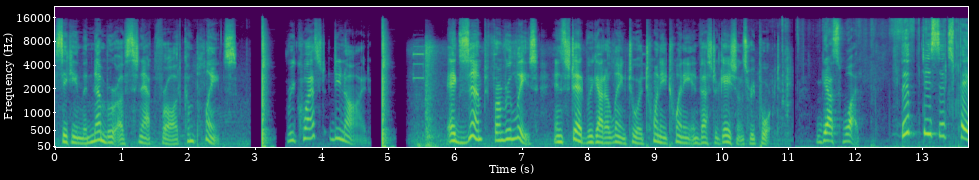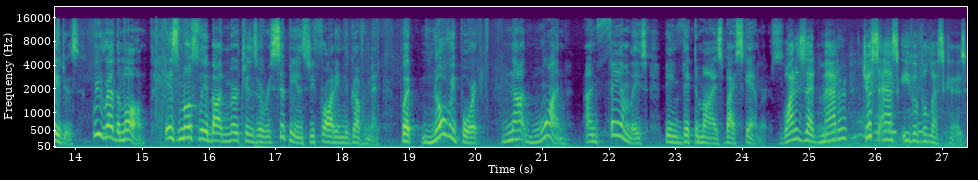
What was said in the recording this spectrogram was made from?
seeking the number of SNAP fraud complaints. Request denied. Exempt from release. Instead, we got a link to a 2020 investigations report. Guess what? 56 pages. We read them all. It's mostly about merchants or recipients defrauding the government, but no report, not one, on families being victimized by scammers. Why does that matter? Just ask Eva Velasquez,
